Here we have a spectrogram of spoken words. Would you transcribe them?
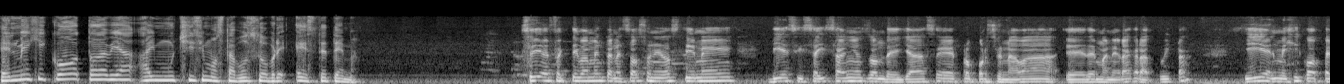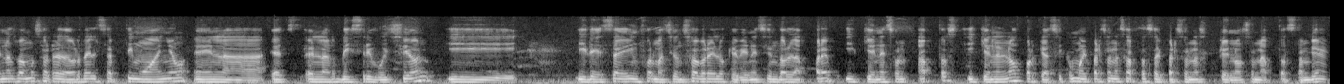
En México todavía hay muchísimos tabús sobre este tema. Sí, efectivamente, en Estados Unidos tiene 16 años donde ya se proporcionaba eh, de manera gratuita y en México apenas vamos alrededor del séptimo año en la, en la distribución y, y de esa información sobre lo que viene siendo la PrEP y quiénes son aptos y quiénes no, porque así como hay personas aptas, hay personas que no son aptas también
